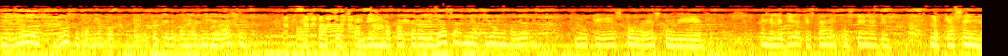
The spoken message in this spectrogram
menudos, dulces también, si usted quiere poner un negocio. Ahí está pues también la parte religiosa. Y aquí vamos a ver lo que es todo esto de donde les digo que están las cuestiones de los que hacen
